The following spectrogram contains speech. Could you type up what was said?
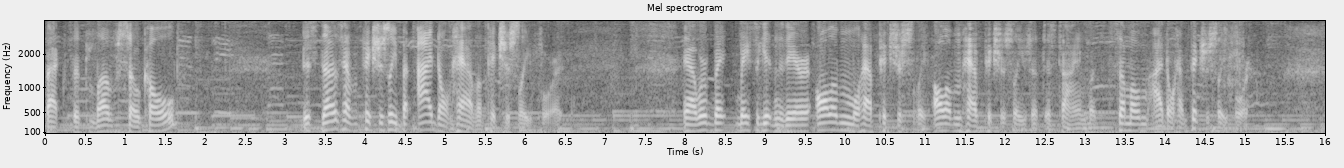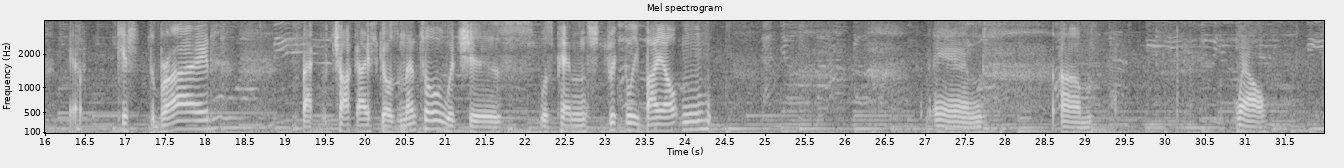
back with Love So Cold. This does have a picture sleeve, but I don't have a picture sleeve for it. Yeah, we're ba basically getting to there. All of them will have picture sleeve. All of them have picture sleeves at this time, but some of them I don't have picture sleeve for. Yeah, Kiss the Bride, back with Choc Ice Goes Mental, which is was penned strictly by Elton, and um, well,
